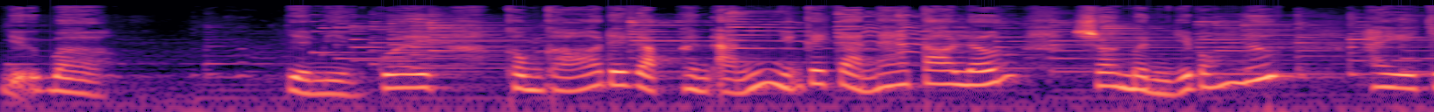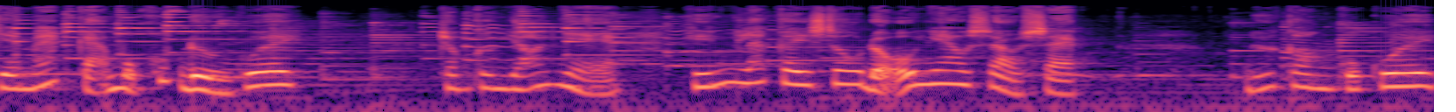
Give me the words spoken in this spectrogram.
giữ bờ. Về miền quê, không có để gặp hình ảnh những cây cà na to lớn soi mình dưới bóng nước hay che mát cả một khúc đường quê. Trong cơn gió nhẹ khiến lá cây xô đổ nhau xào xạc. Đứa con của quê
